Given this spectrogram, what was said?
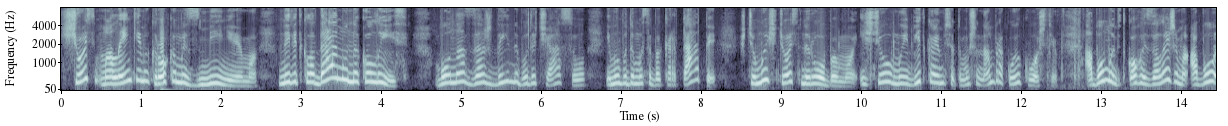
щось маленькими кроками змінюємо, не відкладаємо на колись, бо у нас завжди не буде часу, і ми будемо себе картати, що ми щось не робимо, і що ми бідкаємося, тому що нам бракує коштів. Або ми від когось залежимо, або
